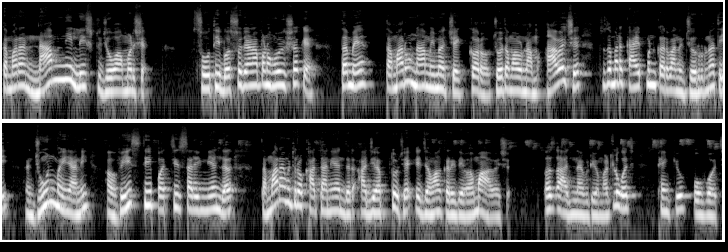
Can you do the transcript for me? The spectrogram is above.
તમારા નામની લિસ્ટ જોવા મળશે. સોથી બસો જણા પણ હોઈ શકે તમે તમારું નામ એમાં ચેક કરો. જો તમારું નામ આવે છે, તો તમારે કાંઈ પણ કરવાની જરૂર નથી. જૂન મહિનાની વીસથી પચીસ તારીખની અંદર તમારા મિત્રો ખાતાની અંદર આ જે હપ્તો છે એ જમા કરી દેવામાં આવે છે. બસ આજના વિડીયોમાં એટલું જ. થેન્ક યુ ફોર વોચિંગ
